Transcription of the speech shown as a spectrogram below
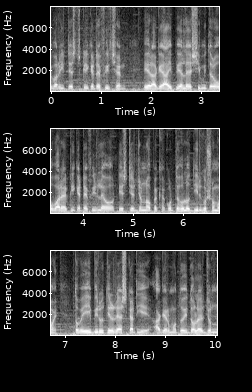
এবারই টেস্ট ক্রিকেটে ফিরছেন। এর আগে আইপিএলে সীমিত ওভারের ক্রিকেটে ফিরলেও টেস্টের জন্য অপেক্ষা করতে হলো দীর্ঘ সময়। তবে এই বিরতির র্যাশ কাটিয়ে আগের মতোই দলের জন্য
